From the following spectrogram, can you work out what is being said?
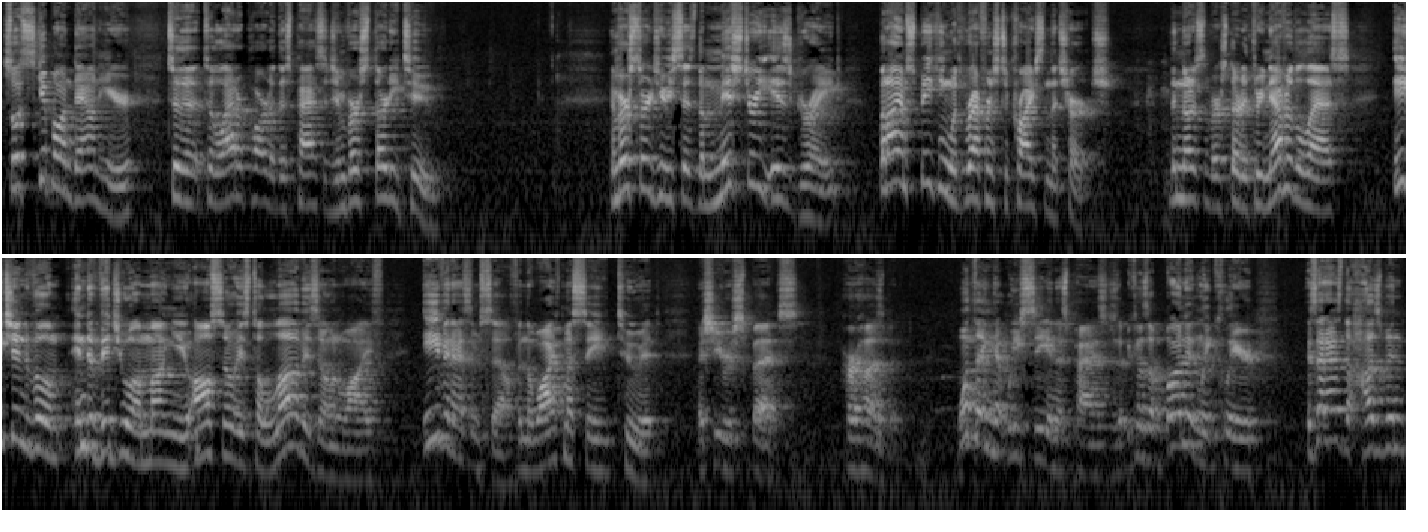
So let's skip on down here to the, to the latter part of this passage in verse 32. In verse 32, he says, The mystery is great, but I am speaking with reference to Christ and the church. Then notice in verse 33, Nevertheless, each individual among you also is to love his own wife, even as himself, and the wife must see to it as she respects her husband. One thing that we see in this passage that becomes abundantly clear is that as the husband,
